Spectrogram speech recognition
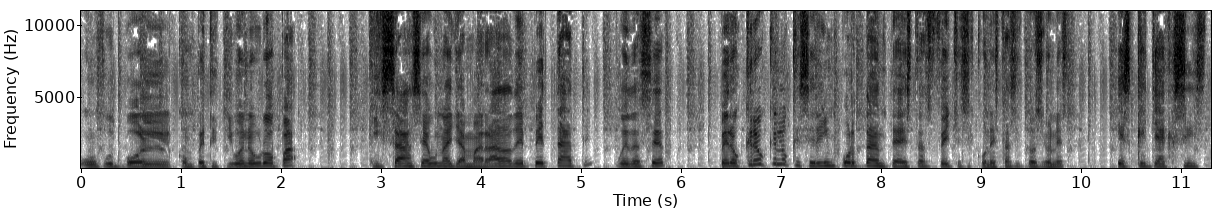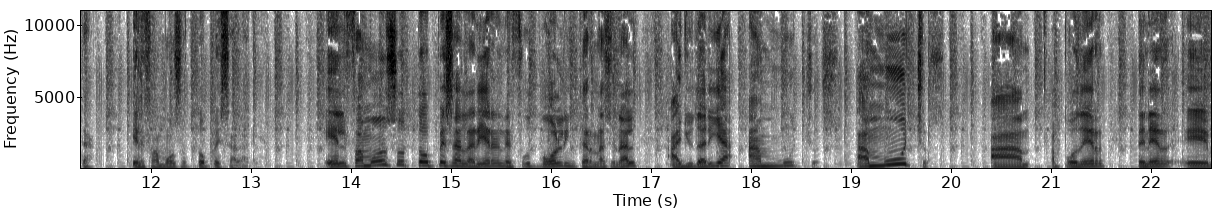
un fútbol competitivo en Europa. Quizás sea una llamarada de petate, puede ser, pero creo que lo que sería importante a estas fechas y con estas situaciones es que ya exista el famoso tope salarial. El famoso tope salarial en el fútbol internacional ayudaría a muchos, a muchos, a, poder tener eh,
